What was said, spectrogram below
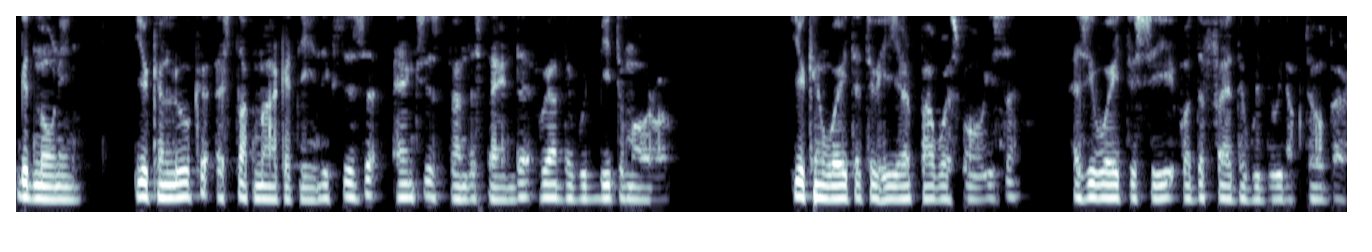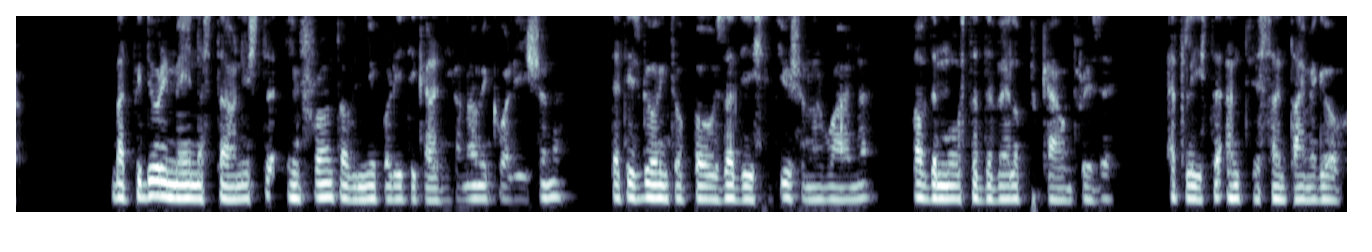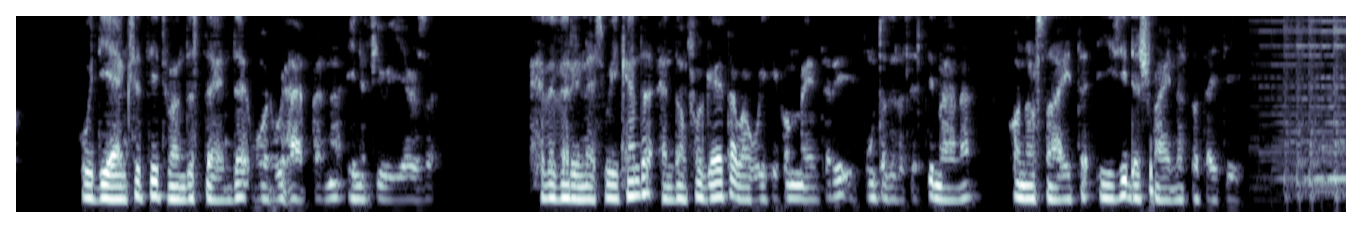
Good morning. You can look at stock market indexes anxious to understand where they would be tomorrow. You can wait to hear Powell's voice as you wait to see what the Fed will do in October. But we do remain astonished in front of a new political and economic coalition that is going to oppose the institutional one of the most developed countries, at least until some time ago, with the anxiety to understand what will happen in a few years. Have a very nice weekend and don't forget our weekly commentary, il punto della settimana, on our site easy-finance.it.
